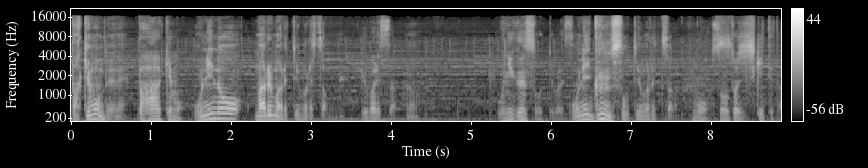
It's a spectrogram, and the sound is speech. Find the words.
バケモンだよね。バーケモン。鬼の〇〇って呼ばれてたもんね。呼ばれてた、鬼軍曹って呼ばれてた。鬼軍曹って呼ばれてたの。もうその当時仕切ってた。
